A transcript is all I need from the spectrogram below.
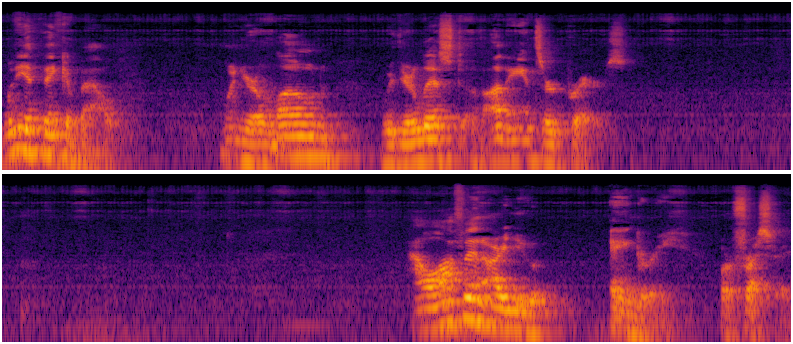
What do you think about when you're alone with your list of unanswered prayers? How often are you angry or frustrated?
